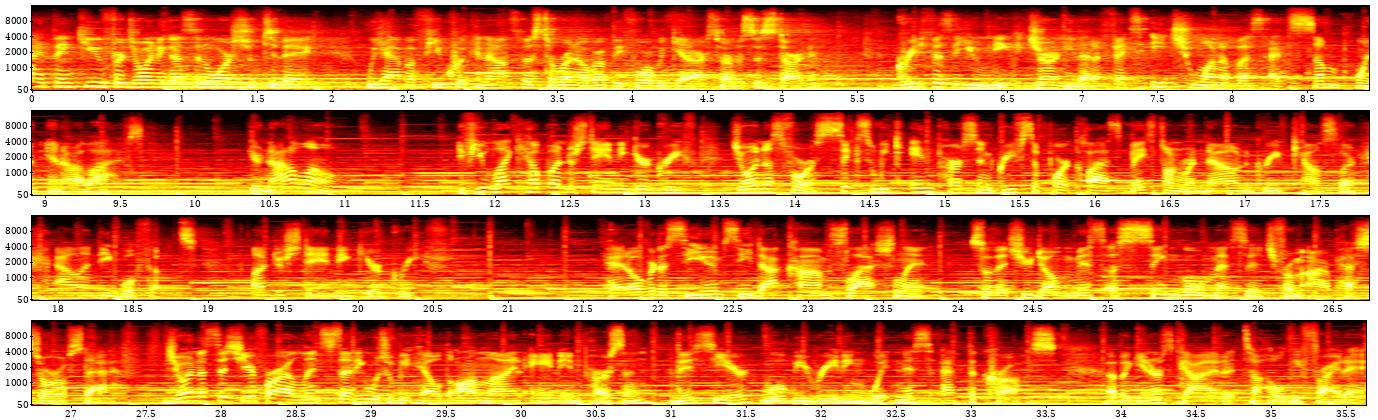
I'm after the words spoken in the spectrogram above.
Hi, thank you for joining us in worship today. We have a few quick announcements to run over before we get our services started. Grief is a unique journey that affects each one of us at some point in our lives. You're not alone. If you'd like help understanding your grief, join us for a six week in person grief support class based on renowned grief counselor Alan D. Wolfelt's, Understanding Your Grief. Head over to cumc.com slash Lent so that you don't miss a single message from our pastoral staff. Join us this year for our Lent study, which will be held online and in person. This year, we'll be reading Witness at the Cross, a beginner's guide to Holy Friday.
